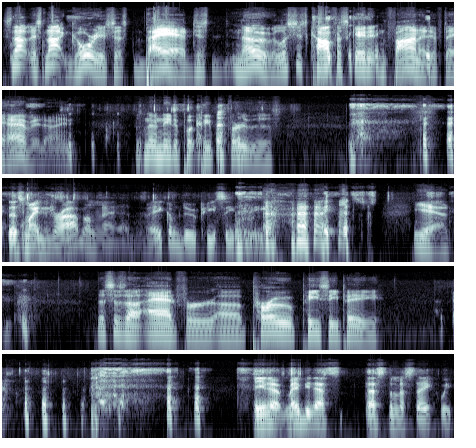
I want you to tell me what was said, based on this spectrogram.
it's not it's not gory. It's just bad. Just no. Let's just confiscate it and fine it if they have it. I mean, there's no need to put people through this. This might drive them mad. Make them do PCP. yeah, this is an ad for uh, pro PCP. you know, maybe that's that's the mistake we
